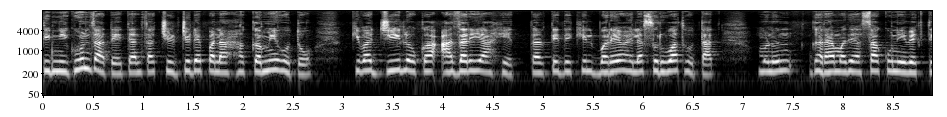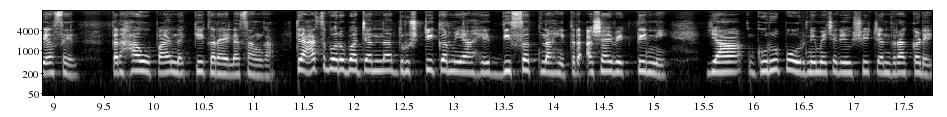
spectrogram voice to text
ती निघून जाते. त्यांचा चिडचिडेपणा हा कमी होतो किंवा जी लोक आजारी आहेत तर ते देखील बरे व्हायला सुरुवात होतात. म्हणून घरामध्ये असा कुणी व्यक्ती असेल तर हा उपाय नक्की करायला सांगा. त्याचबरोबर ज्यांना दृष्टी कमी आहे दिसत नाही तर अशा व्यक्तींनी या गुरुपौर्णिमेच्या दिवशी चंद्राकडे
